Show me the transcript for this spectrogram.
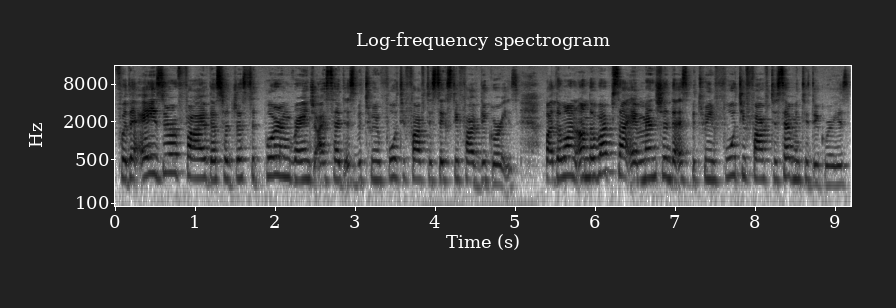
for the A05, the suggested pouring range I said is between 45 to 65 degrees. But the one on the website, it mentioned that it's between 45 to 70 degrees.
